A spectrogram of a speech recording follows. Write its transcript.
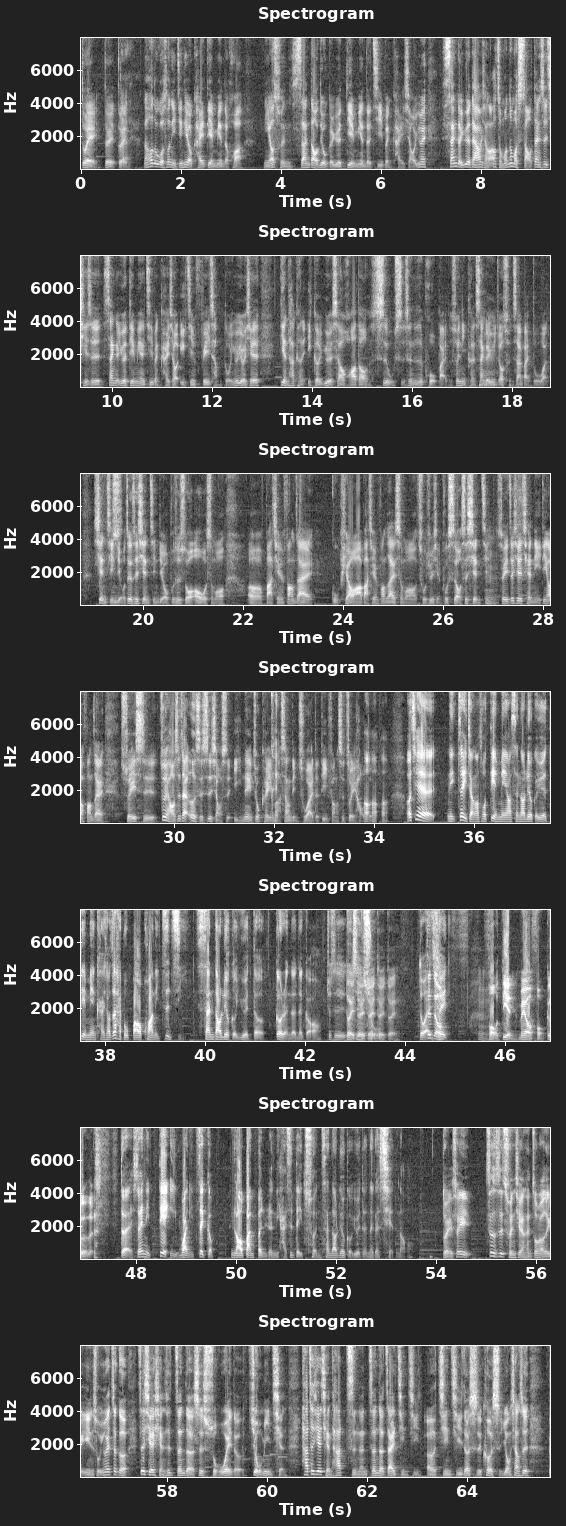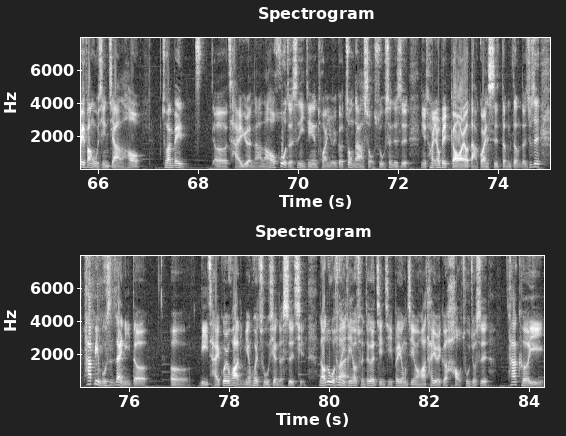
对对对对。然后如果说你今天有开店面的话，你要存三到六个月店面的基本开销，因为三个月大家会想到哦怎么那么少？但是其实三个月店面的基本开销已经非常多，因为有一些店它可能一个月是要花到四五十甚至是破百的，所以你可能三个月你就要存三百多万现金流，这个是现金流，不是说哦我什么呃把钱放在。股票啊，把钱放在什么储蓄险？不是哦，是现金。所以这些钱你一定要放在随时，最好是在二十四小时以内就可以马上领出来的地方是最好的。嗯嗯嗯，而且你这里讲到说店面要三到六个月店面开销，这还不包括你自己三到六个月的个人的那个哦，就是对对对对对，对，这所以种否店没有否个人。对，所以你店以外，你这个老板本人，你还是得存三到六个月的那个钱哦。对，所以这是存钱很重要的一个因素，因为这个这些钱是真的是所谓的救命钱，它这些钱它只能真的在紧急呃紧急的时刻使用，像是被放无薪假，然后突然被呃裁员啊，然后或者是你今天突然有一个重大手术，甚至是你突然要被告啊，要打官司等等的，就是它并不是在你的呃理财规划里面会出现的事情。然后如果说已经有存这个紧急备用金的话，它有一个好处就是它可以。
